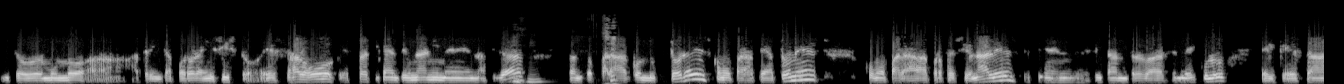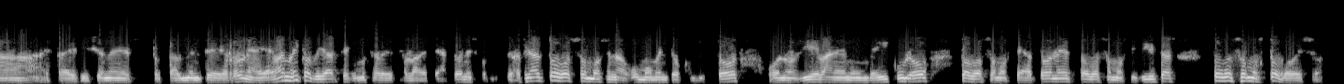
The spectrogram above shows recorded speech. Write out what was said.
y todo el mundo a, a 30 por hora, insisto. Es algo que es prácticamente unánime en la ciudad tanto para conductores como para peatones, como para profesionales que tienen, necesitan trasladarse en vehículo, el que esta, esta decisión es totalmente errónea. Y además no hay que olvidarse que muchas veces habla de peatones, conductores. Al final todos somos en algún momento conductor o nos llevan en un vehículo, todos somos peatones, todos somos ciclistas, todos somos todo eso.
